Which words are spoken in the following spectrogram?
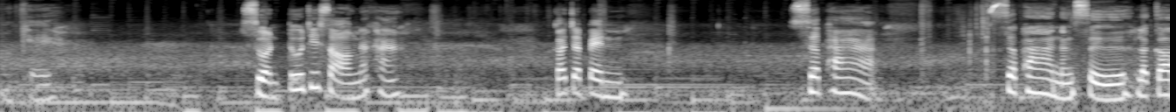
โอเค ส่วนตู้ที่สองนะคะ ก็จะเป็นเสื้อผ้า เสื้อผ้าหนังสือแล้วก็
